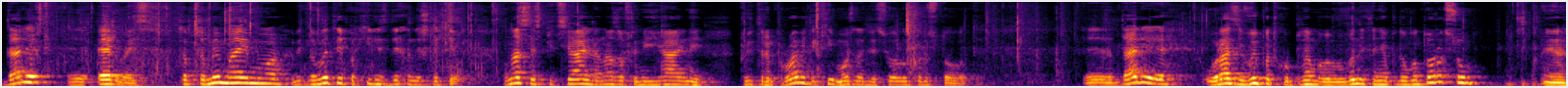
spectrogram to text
Далі е, Airways. Тобто ми маємо відновити прохідність дихальних шляхів. У нас є спеціальний назофренгіальний повітряпровід, який можна для цього використовувати. Е, Далі, у разі випадку пневмо- виникнення пневмотораксу, е,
